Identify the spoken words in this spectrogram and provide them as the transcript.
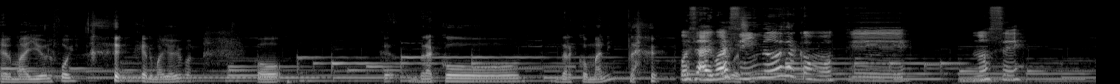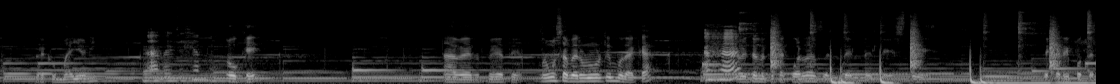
Hermione Foy. Hermione Foy. O. Draco. Dracomani. Pues algo Algo así, así. ¿no? O sea, como que... No sé. Dracomayoni. A ver, déjame. Ok. A ver, fíjate. Vamos a ver un último de acá. Ajá. Ahorita lo que te acuerdas del, del, del- de este. de Harry Potter.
